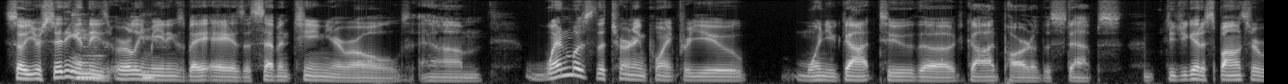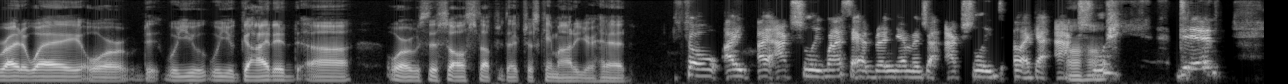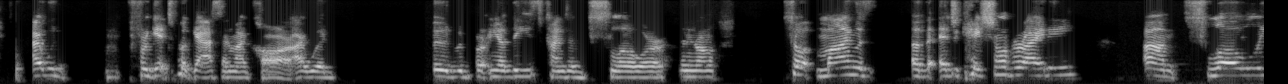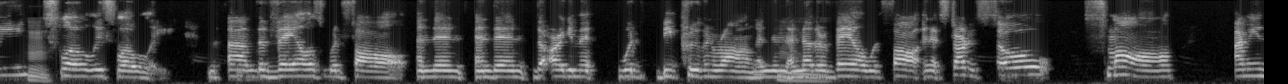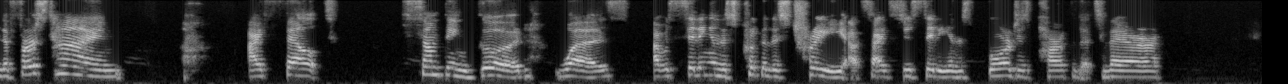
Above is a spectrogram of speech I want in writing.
so you're sitting in these early meetings of AA as a 17 year old. Um, when was the turning point for you when you got to the God part of the steps? Did you get a sponsor right away, or did, were you were you guided, uh, or was this all stuff that just came out of your head? So I, I actually, when I say I had brain damage, I actually, like I Uh-huh. actually did. I would forget to put gas in my car. I would food would burn, you know, these kinds of slower than normal. So mine was of the educational variety. Um, slowly, hmm. slowly, slowly, um, the veils would fall, and then and then the argument would be proven wrong, and then hmm. another veil would fall, and it started so small. I mean, the first time I felt something good was I was sitting in this crook of this tree outside Sioux City in this gorgeous park that's there.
